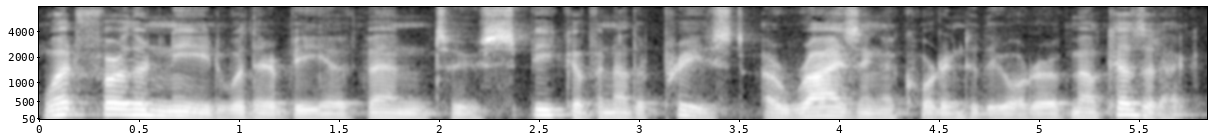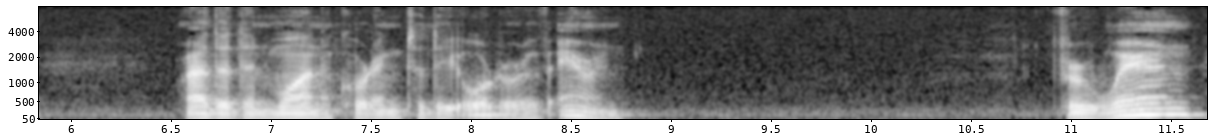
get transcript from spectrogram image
what further need would there be have been to speak of another priest arising according to the order of Melchizedek? rather than one according to the order of Aaron. For when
